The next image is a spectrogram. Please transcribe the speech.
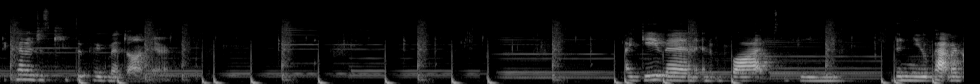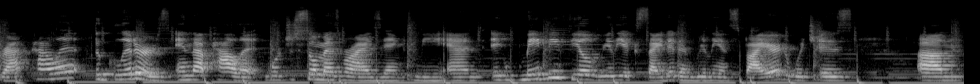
to kind of just keep the pigment on there. I gave in and bought the the new Pat McGrath palette. The glitters in that palette were just so mesmerizing to me and it made me feel really excited and really inspired, which is um,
